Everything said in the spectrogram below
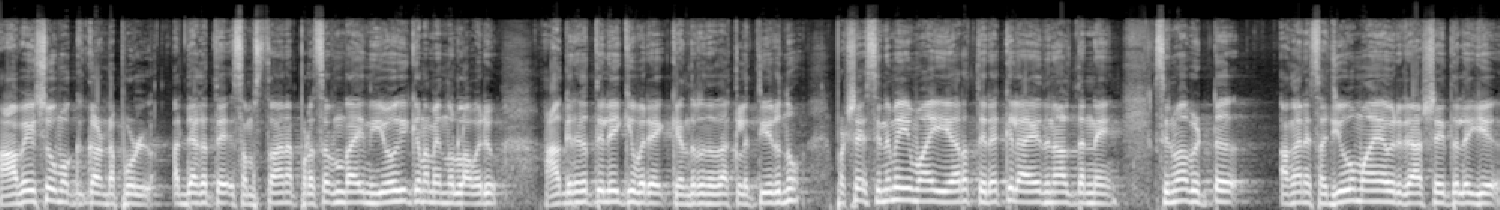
ആവേശവുമൊക്കെ കണ്ടപ്പോൾ അദ്ദേഹത്തെ സംസ്ഥാന പ്രസിഡന്റായി നിയോഗിക്കണമെന്നുള്ള ഒരു ആഗ്രഹത്തിലേക്ക് വരെ കേന്ദ്ര നേതാക്കൾ എത്തിയിരുന്നു. പക്ഷേ സിനിമയുമായി ഏറെ തിരക്കിലായതിനാൽ തന്നെ സിനിമ വിട്ട് അങ്ങനെ സജീവമായ ഒരു രാഷ്ട്രീയത്തിലേക്ക്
